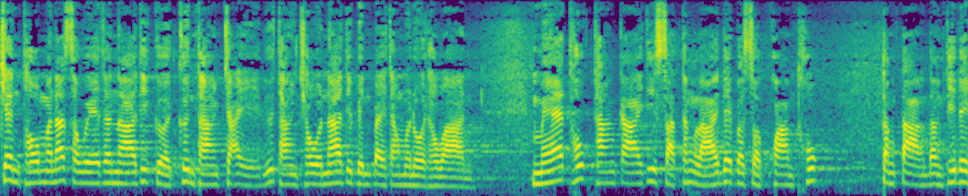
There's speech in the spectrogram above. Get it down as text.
เช่นโทมนัสเวทนาที่เกิดขึ้นทางใจ หรือทางโชนะที่เป็นไปทางมโนทวารแม้ทุกทางกายที่สัตว์ทั้งหลายได้ประสบความทุกข์ต่าง ๆ ดังที่ได้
